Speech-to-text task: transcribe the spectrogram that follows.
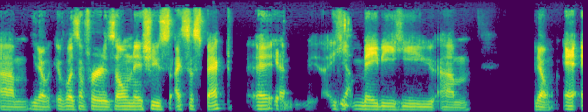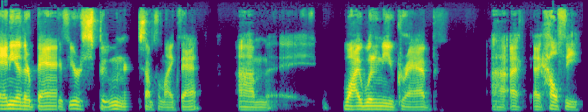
um, you know, it wasn't for his own issues, I suspect, uh, Yeah. he Yeah. maybe he, um, you know, a- any other band, if you're Spoon or something like that, um, why wouldn't you grab uh, a, a healthy,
